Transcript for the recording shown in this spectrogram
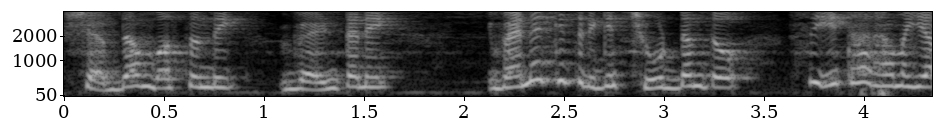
శబ్దం వస్తుంది. వెంటనే వెనక్కి తిరిగి చూడడంతో సీతారామయ్య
